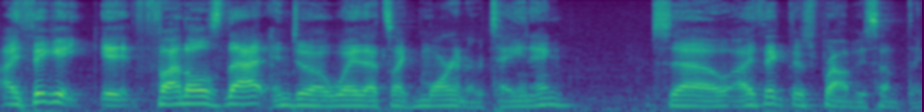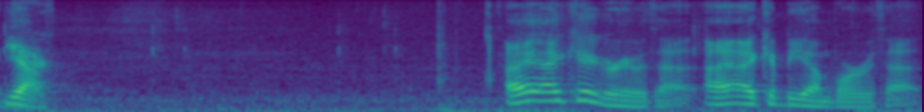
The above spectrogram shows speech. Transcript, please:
I think it, it funnels that into a way that's like more entertaining. So I think there's probably something Yeah. there. I, I could agree with that. I, I could be on board with that.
